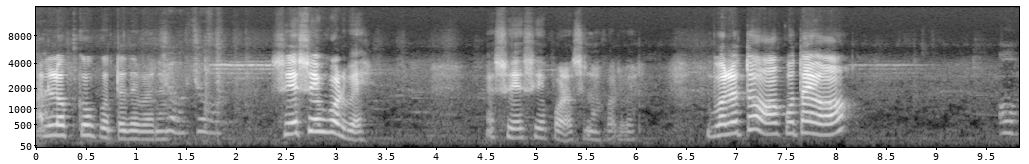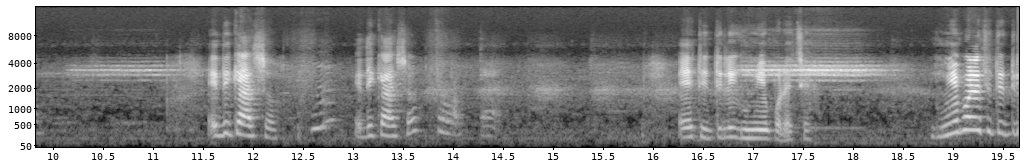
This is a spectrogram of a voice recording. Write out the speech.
আর লোককেও করতে দেবে না। শুয়ে শুয়ে করবে শুয়ে শুয়ে পড়াশোনা করবে। বলো তো অ কোথায় অ? এদিকে আসো। এদিকে আসো। এই তিতলি ঘুমিয়ে পড়েছে। ঘুমিয়ে পড়েছে Titli?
